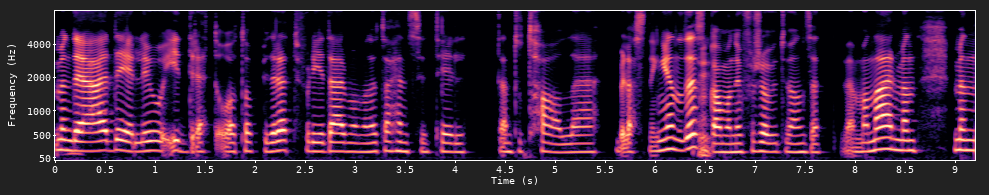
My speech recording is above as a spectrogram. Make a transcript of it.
Men det, er, det gjelder jo idrett og toppidrett, fordi der må man jo ta hensyn til den totale belastningen, og det skal man jo for så vidt uansett hvem man er, men, men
